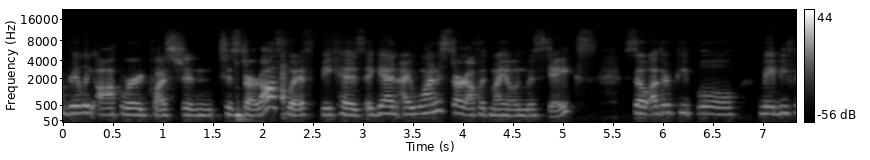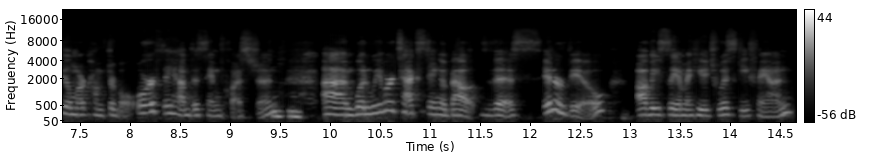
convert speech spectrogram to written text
a really awkward question to start off with because, again, I want to start off with my own mistakes so other people maybe feel more comfortable or if they have the same question. Mm-hmm. Um, when we were texting about this interview, obviously I'm a huge whiskey fan,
